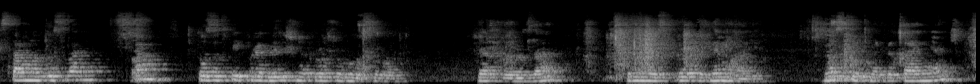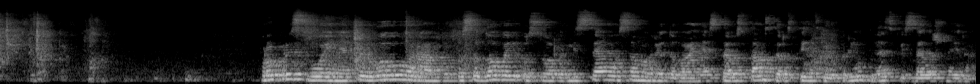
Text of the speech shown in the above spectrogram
Став на голосування? Там Хто за такий проект рішення, прошу голосувати. Четверо за, проти, немає. Наступне питання. Про присвоєння чергового рангу посадової особи місцевого самоврядування старостам Старостинської окрім Донецької селищної ради.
